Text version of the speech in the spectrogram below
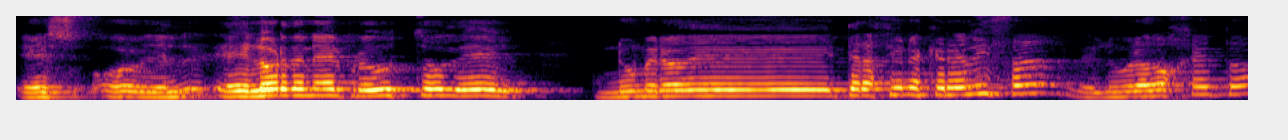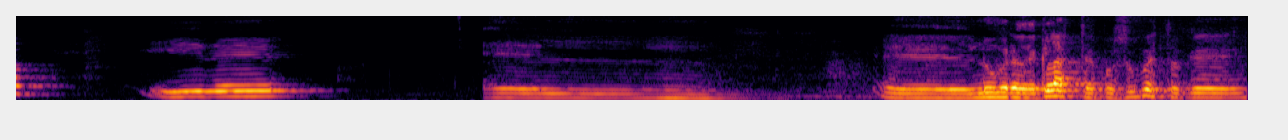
Es, el, el orden es el producto del número de iteraciones que realiza, del número de objetos y de el, número de clústeres, por supuesto, que,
